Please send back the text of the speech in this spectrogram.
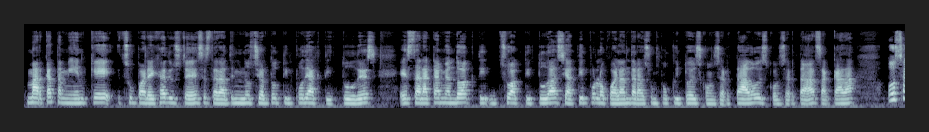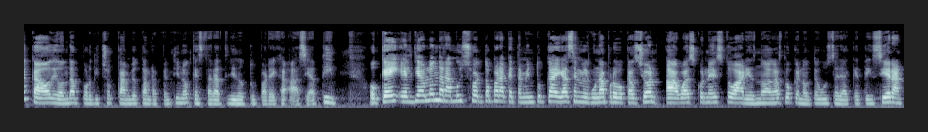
marca también que su pareja de ustedes estará teniendo cierto tipo de actitudes, estará cambiando su actitud hacia ti, por lo cual andarás un poquito desconcertado, desconcertada, sacada o sacado de onda por dicho cambio tan repentino que estará teniendo tu pareja hacia ti. ¿Ok? El diablo andará muy suelto para que también tú caigas en alguna provocación. Aguas con esto, Aries. No hagas lo que no te gustaría que te hicieran.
